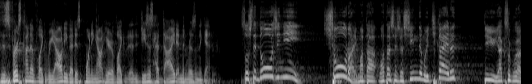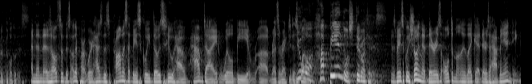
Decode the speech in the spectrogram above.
this first kind of like reality that is pointing out here of like Jesus had died and then risen again. そして同時に将来また私たちは死んでも生き返るっていう約束があるってことです And then there's also this other part where it has this promise that basically those who have have died will be uh, resurrected as 要 well. はハッピーエンドを知ってるわけです It's basically showing that there is ultimately like a, there's a happy ending.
